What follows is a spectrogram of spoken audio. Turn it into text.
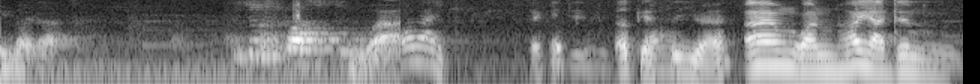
Mean by that? It's just past two. Uh, All right. Take it easy. Okay, see you, eh? Um, one how you doing?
